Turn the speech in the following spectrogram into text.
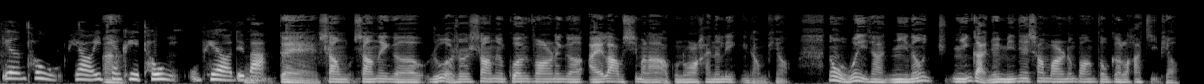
一人投五票，一天可以投五票，对吧？对，上上那个，如果说上那官方那个 i love 喜马拉雅公众号，还能领一张票。那我问一下，你能你感觉明天上班能帮豆哥拉几票？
